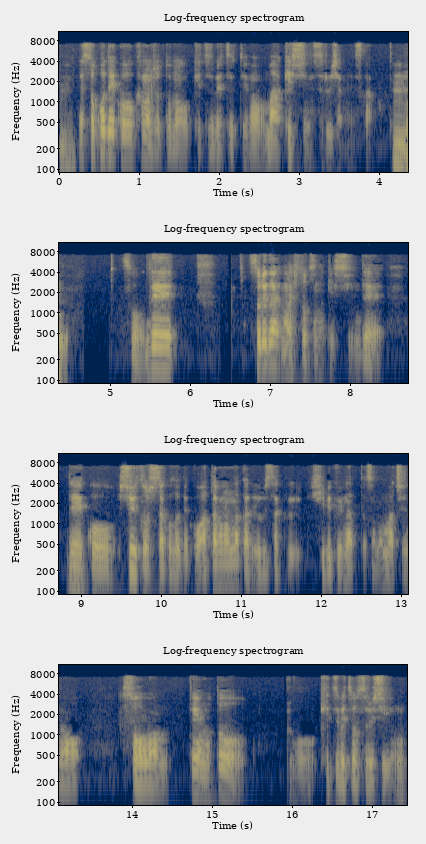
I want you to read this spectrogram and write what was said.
うんでそこでこう彼女との決別っていうのをまあ決心するじゃないですか。うん。そう。で、それがまあ一つの決心で、で、こう、手術をしたことで、こう、頭の中でうるさく響くようになったその街の騒音っていうのと、こう、決別をするシーン。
